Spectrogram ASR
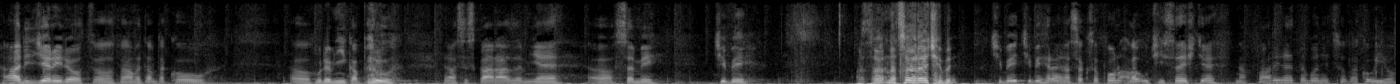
A DJ Rido, to máme tam takovou hudební kapelu, která se skládá ze mě, uh, Semi, Chibi. Na co, na co hraje Chibi? Čiby, Čiby hraje na saxofon, ale učí se ještě na klarinet nebo něco takového.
